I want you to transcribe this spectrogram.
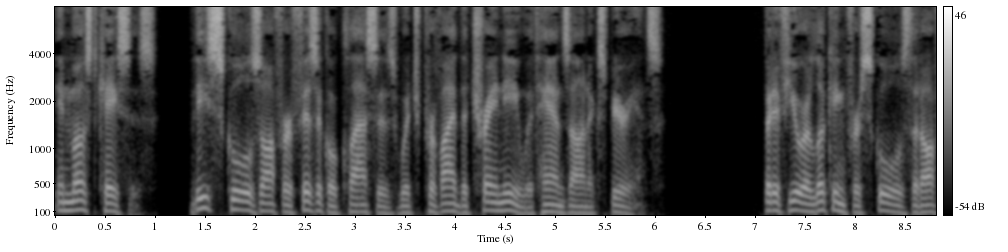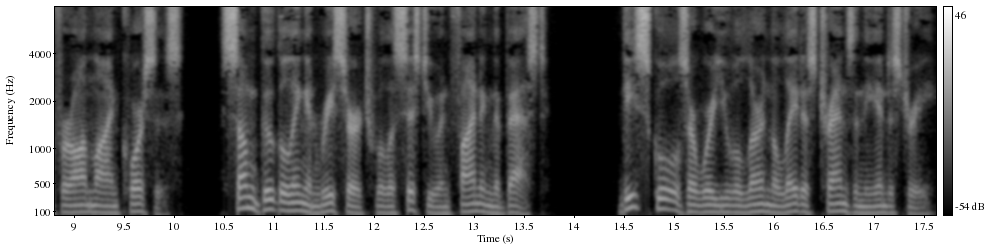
In most cases, these schools offer physical classes which provide the trainee with hands on experience. But if you are looking for schools that offer online courses, some Googling and research will assist you in finding the best. These schools are where you will learn the latest trends in the industry,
